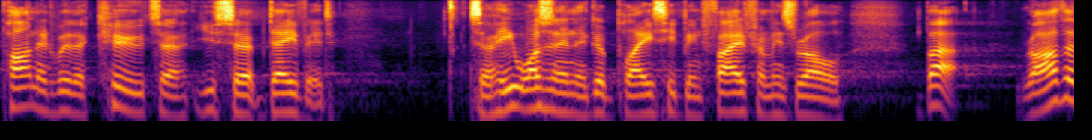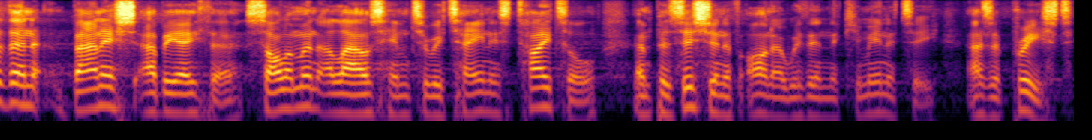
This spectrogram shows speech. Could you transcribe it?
partnered with a coup to usurp David. So he wasn't in a good place. He'd been fired from his role. But Rather than banish Abiathar, Solomon allows him to retain his title and position of honor within the community as a priest.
